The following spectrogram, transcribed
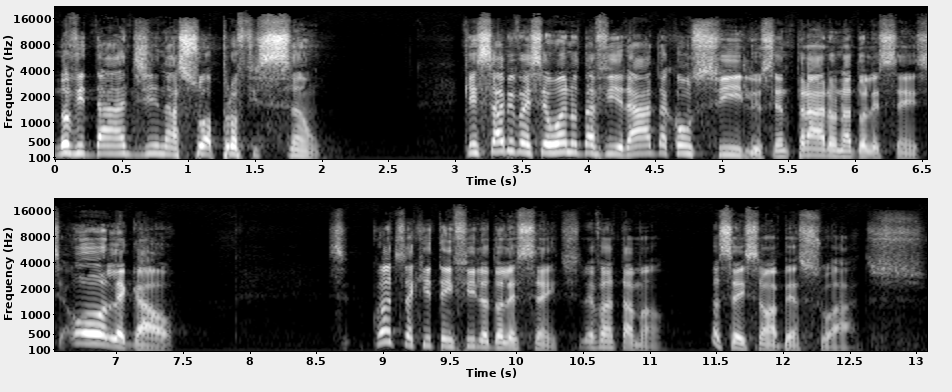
novidade na sua profissão. Quem sabe vai ser o ano da virada com os filhos, entraram na adolescência. Oh, legal! Quantos aqui têm filho adolescente? Levanta a mão. Vocês são abençoados.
